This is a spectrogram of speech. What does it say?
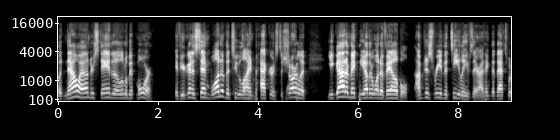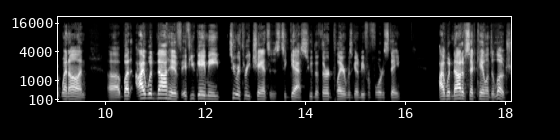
but now I understand it a little bit more. If you're going to send one of the two linebackers to Charlotte, you got to make the other one available. I'm just reading the tea leaves there. I think that that's what went on. Uh, but I would not have, if you gave me two or three chances to guess who the third player was going to be for Florida State, I would not have said Kalen DeLoach.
